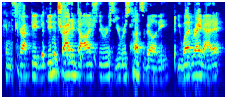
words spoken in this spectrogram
constructed. You didn't try to dodge the, your responsibility. You went right at it.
